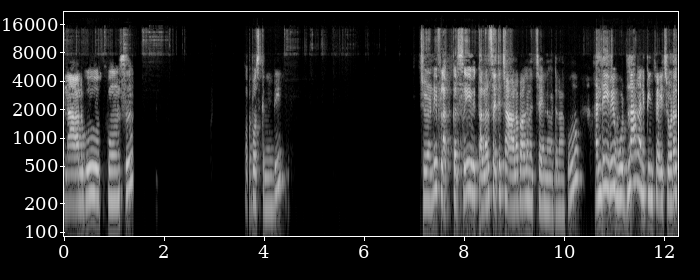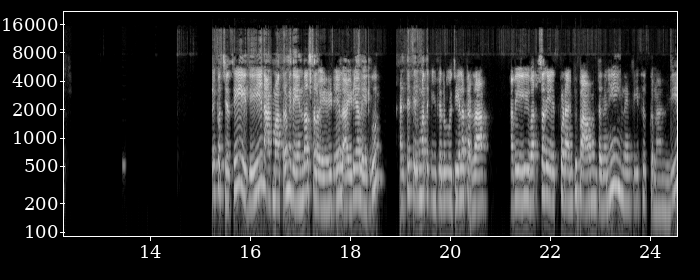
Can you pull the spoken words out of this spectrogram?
నాలుగు స్పూన్స్. పోసుకునేది. చూడండి ఫ్లక్కర్స్ ఇవి కలర్స్ అయితే చాలా బాగా నచ్చాయి అన్నమాట నాకు. అంటే ఇవి వుడ్ లాగా అనిపించాయి చూడ వచ్చేసి ఇది నాకు మాత్రం ఇది ఏందో అసలు ఐడియా ఐడియా లేదు. అంటే తిరుమత గింజలు జీలకర్ర అవి వరుసగా వేసుకోవడానికి బాగుంటదని నేను తీసుకున్నాను ఇది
